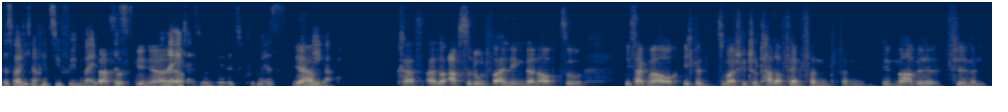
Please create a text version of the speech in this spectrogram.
Das wollte ich noch hinzufügen, weil das, das ist genial. Ohne ja. Intention Filme zu gucken ist ja. mega. Krass, also absolut, vor allen Dingen dann auch zu, ich sag mal auch, ich bin zum Beispiel totaler Fan von, von den Marvel-Filmen.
